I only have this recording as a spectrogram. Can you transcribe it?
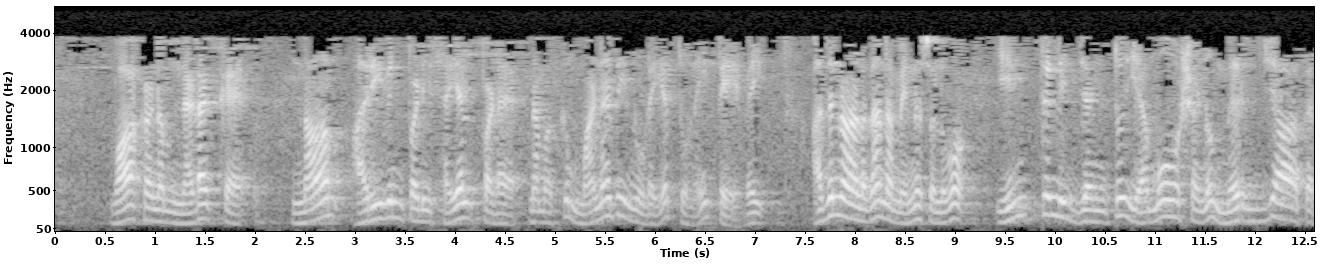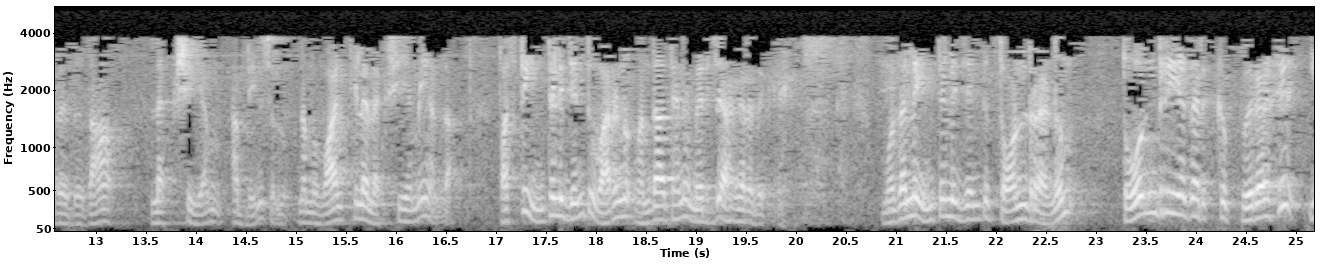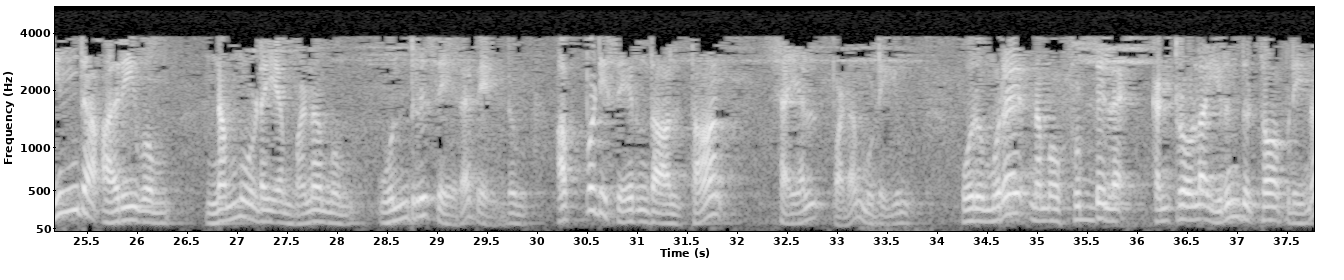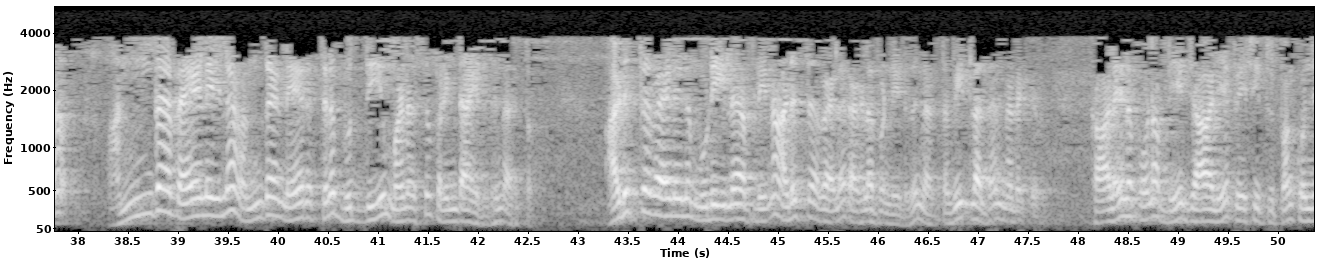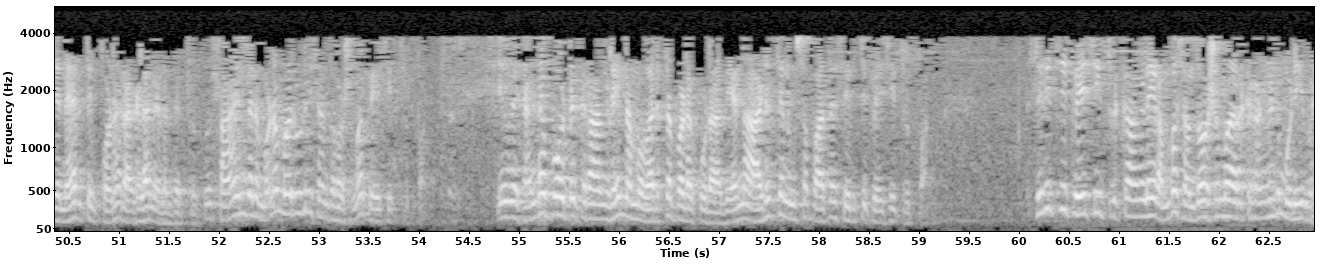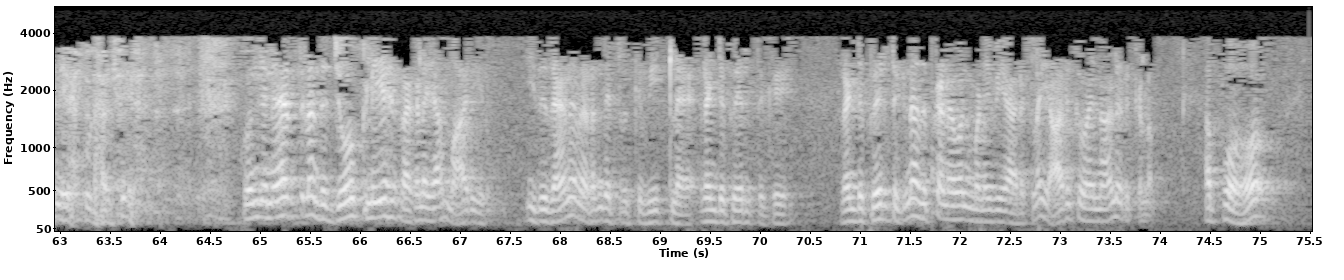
வாகனம் நடக்க நாம் அறிவின்படி செயல்பட நமக்கு மனதினுடைய துணை தேவை. அதனாலதான் நம்ம என்ன சொல்லுவோம்? இன்டெலிஜென்ட்டும் எமோஷனும் மெர்ஜ் ஆகிறது தான் லட்சியம் அப்படின்னு சொல்லுவோம். நம்ம வாழ்க்கையில லட்சியமே அதுதான். ஃபர்ஸ்ட் இன்டெலிஜென்ட் வரணும் வந்தா தானே மெர்ஜ் ஆகிறதுக்கு. முதல்ல இன்டெலிஜென்ட் தோன்றணும். தோன்றியதற்கு பிறகு இந்த அறிவும் நம்முடைய மனமும் ஒன்று சேர வேண்டும். அப்படி சேர்ந்தால்தான் செயல்பட முடியும். ஒரு முறை நம்ம ஃபுட்டுல கண்ட்ரோலா இருந்துட்டோம் அப்படின்னா அந்த வேலையில அந்த நேரத்துல புத்தியும் மனசு ஃப்ரெண்ட் ஆயிடுதுன்னு அர்த்தம். அடுத்த வேலையில முடியல அப்படின்னா அடுத்த வேலை ரகலை பண்ணிடுதுன்னு அர்த்தம். வீட்டுல தான் நடக்குது. காலையில போனா அப்படியே ஜாலியா பேசிட்டு இருப்பான். கொஞ்ச நேரத்துக்கு போனா ரகலா நடந்துட்டு இருக்கும். சாயந்தரம் போனா மறுபடியும் சந்தோஷமா பேசிட்டு இருப்பான். இவங்க சண்டை போட்டுக்கிறாங்களே நம்ம வருத்தப்படக்கூடாது. ஏன்னா அடுத்த நிமிஷம் பார்த்தா சிரிச்சு பேசிட்டு இருப்பான். சிரிச்சு பேசிட்டு இருக்காங்களே ரொம்ப சந்தோஷமா இருக்கிறாங்கன்னு முடிவு பண்ணிடக்கூடாது. கொஞ்ச நேரத்துல அந்த ஜோக்லயே ரகலையா மாறிடும். இதுதானே நடந்துட்டு இருக்கு வீட்டுல ரெண்டு பேர்த்துக்கு. ரெண்டு பேர்த்துக்குன்னா அது கணவன் மனைவியா இருக்கலாம் யாருக்கு வேணாலும் இருக்கலாம். அப்போ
